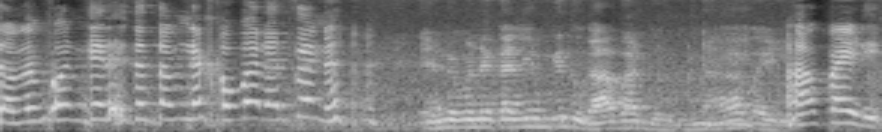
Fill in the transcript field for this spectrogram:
તમે ફોન કર્યો તો તમને ખબર હશે ને. એને મને ખાલી એમ કીધું હા પાડી હા પાડી. હા પાડી.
